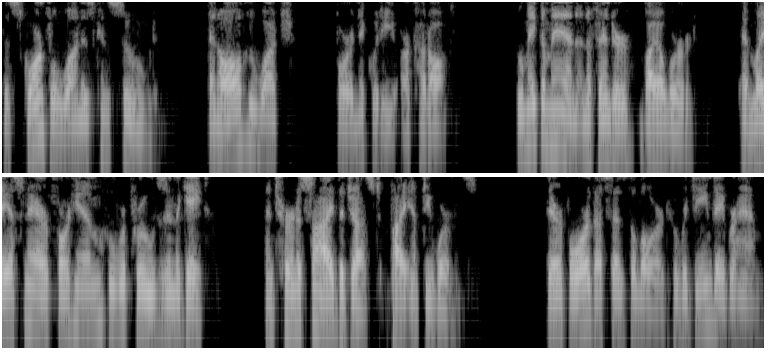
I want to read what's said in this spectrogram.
the scornful one is consumed, and all who watch for iniquity are cut off, who make a man an offender by a word, and lay a snare for him who reproves in the gate, and turn aside the just by empty words. Therefore, thus says the Lord, who redeemed Abraham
